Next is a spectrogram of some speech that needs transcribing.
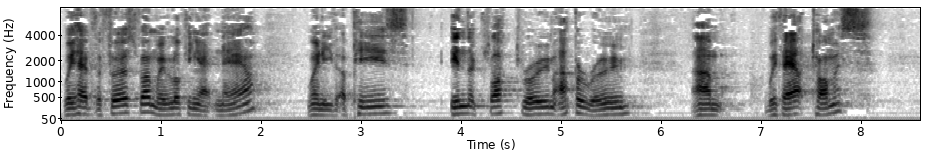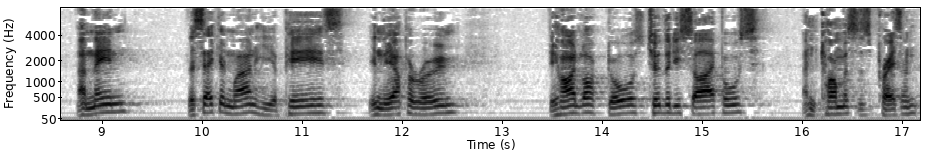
We have the first one we're looking at now when he appears in the clocked room, upper room, um, without Thomas, And then the second one, he appears in the upper room behind locked doors to the disciples, and Thomas is present.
